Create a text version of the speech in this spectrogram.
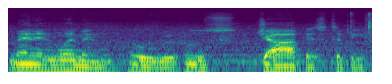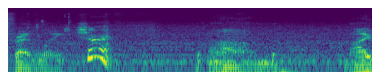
men and women who whose job is to be friendly. Sure. Um, my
